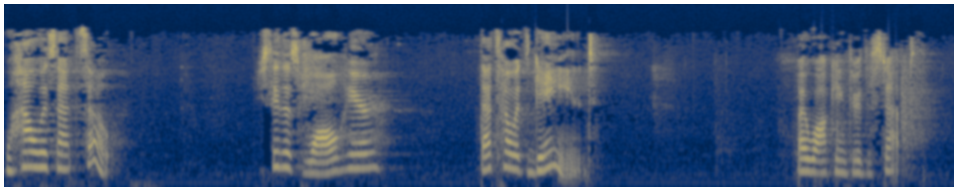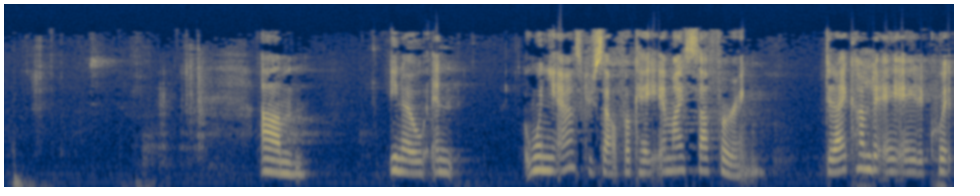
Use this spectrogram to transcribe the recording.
Well, how is that so? You see this wall here? That's how it's gained. By walking through the steps. Um, you know, and when you ask yourself, okay, am I suffering? Did I come to AA to quit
